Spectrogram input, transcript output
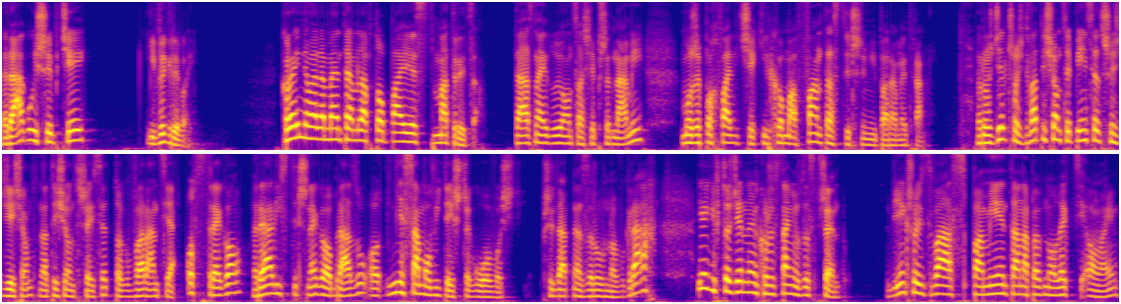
reaguj szybciej i wygrywaj. Kolejnym elementem laptopa jest matryca. Ta znajdująca się przed nami może pochwalić się kilkoma fantastycznymi parametrami. Rozdzielczość 2560 na 1600 to gwarancja ostrego, realistycznego obrazu o niesamowitej szczegółowości, przydatna zarówno w grach, jak i w codziennym korzystaniu ze sprzętu. Większość z Was pamięta na pewno lekcje online,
